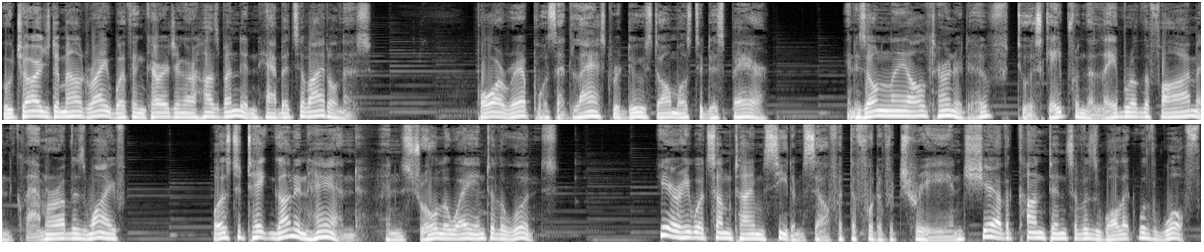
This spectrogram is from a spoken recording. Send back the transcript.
who charged him outright with encouraging her husband in habits of idleness. Poor Rip was at last reduced almost to despair, and his only alternative to escape from the labor of the farm and clamor of his wife was to take gun in hand and stroll away into the woods. Here he would sometimes seat himself at the foot of a tree and share the contents of his wallet with Wolf,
